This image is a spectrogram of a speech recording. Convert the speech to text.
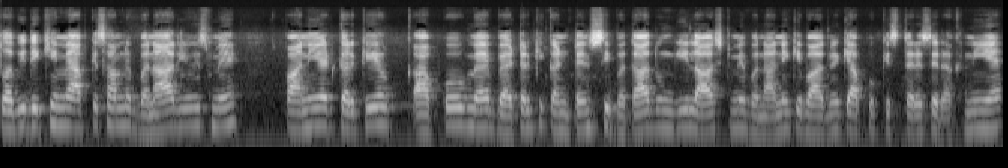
तो अभी देखिए, मैं आपके सामने बना रही हूँ इसमें पानी ऐड करके, और आपको मैं बैटर की कंटेंसी बता दूँगी लास्ट में बनाने के बाद में कि आपको किस तरह से रखनी है।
